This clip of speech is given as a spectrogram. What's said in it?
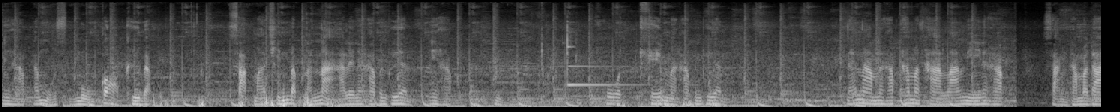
นี่ครับแล้วหมูหมูกรอบคือแบบสับมาชิ้นแบบหนาๆเลยนะครับเพื่อนๆนี่ครับโคตรเข้มอะครับเพื่อนๆ แนะนำนะครับถ้ามาทานร้านนี้นะครับ สั่งธรรมดา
